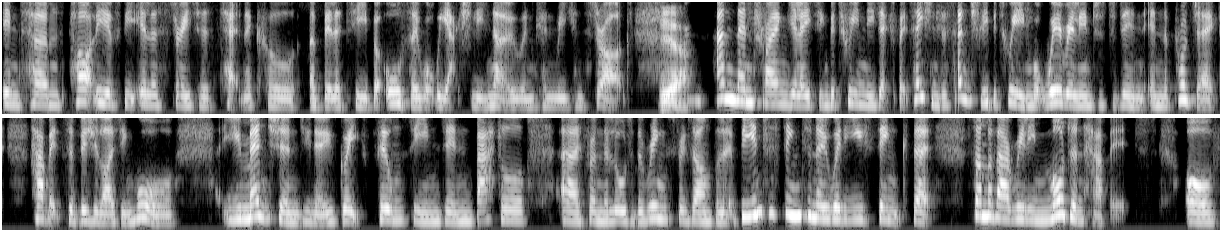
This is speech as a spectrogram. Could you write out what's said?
in terms partly of the illustrator's technical ability, but also what we actually know and can reconstruct. Yeah. And, and, then triangulating between these expectations, essentially between what we're really interested in in the project, habits of visualizing war. You mentioned, you know, great film scenes in battle uh, from the Lord of the Rings, for example. It'd be interesting to know whether you think that some of our really modern habits of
